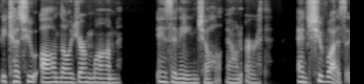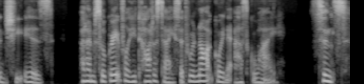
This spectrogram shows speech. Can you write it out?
Because you all know your mom is an angel on earth. And she was, and she is. But I'm so grateful he taught us that. He said, We're not going to ask why. Since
